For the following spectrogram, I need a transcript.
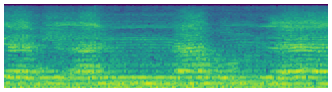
ذلك بأنهم لا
